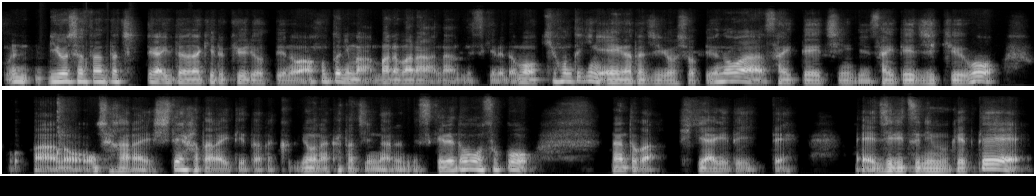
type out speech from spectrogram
利用者さんたちがいただける給料っていうのは本当にまあバラバラなんですけれども、基本的に A 型事業所っていうのは最低賃金、最低時給をあのお支払いして働いていただくような形になるんですけれども、そこをなんとか引き上げていって、えー自立に向けて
